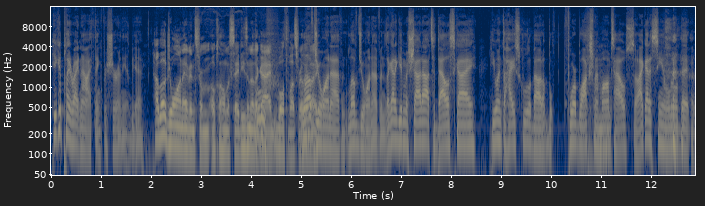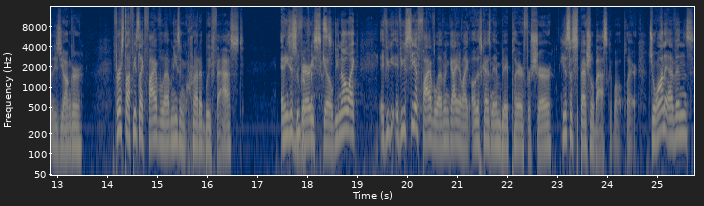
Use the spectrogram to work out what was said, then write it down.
he could play right now, I think, for sure in the NBA. How about Jawun Evans from Oklahoma State? He's another Ooh, guy both of us really love like. Jawun Evans. Love Jawun Evans. I got to give him a shout out to Dallas guy. He went to high school about four blocks from my mom's house, so I got to see him a little bit. He's younger. First off, he's like five eleven. He's incredibly fast, and he's just Super very fast. skilled. You know, like if you if you see a 5'11 guy, you're like, oh, this guy's an NBA player for sure. He's just a special basketball player. Jawun Evans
